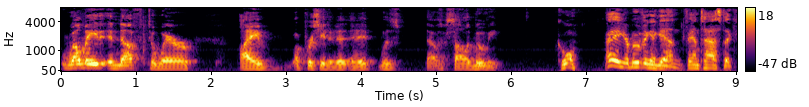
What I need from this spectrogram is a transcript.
well made enough to where I appreciated it, and it was that was a solid movie. cool. Hey, you're moving again. Fantastic.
